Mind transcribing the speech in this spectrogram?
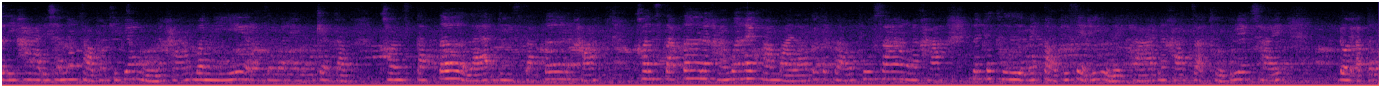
สวัสดีค่ะ ดิฉันนางสาวพรทิพย์ยอดหนูนะคะ วันนี้เราจะมาเรียนรู้เกี่ยวกับ constructor และ destructor นะคะ constructor นะคะ เมื่อให้ความหมายแล้วก็จะแปลว่าผู้สร้างนะคะ นั่นก็คือเมธอดพิเศษที่อยู่ในคลาสนะคะ จะถูกเรียกใช้โดยอัตโน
